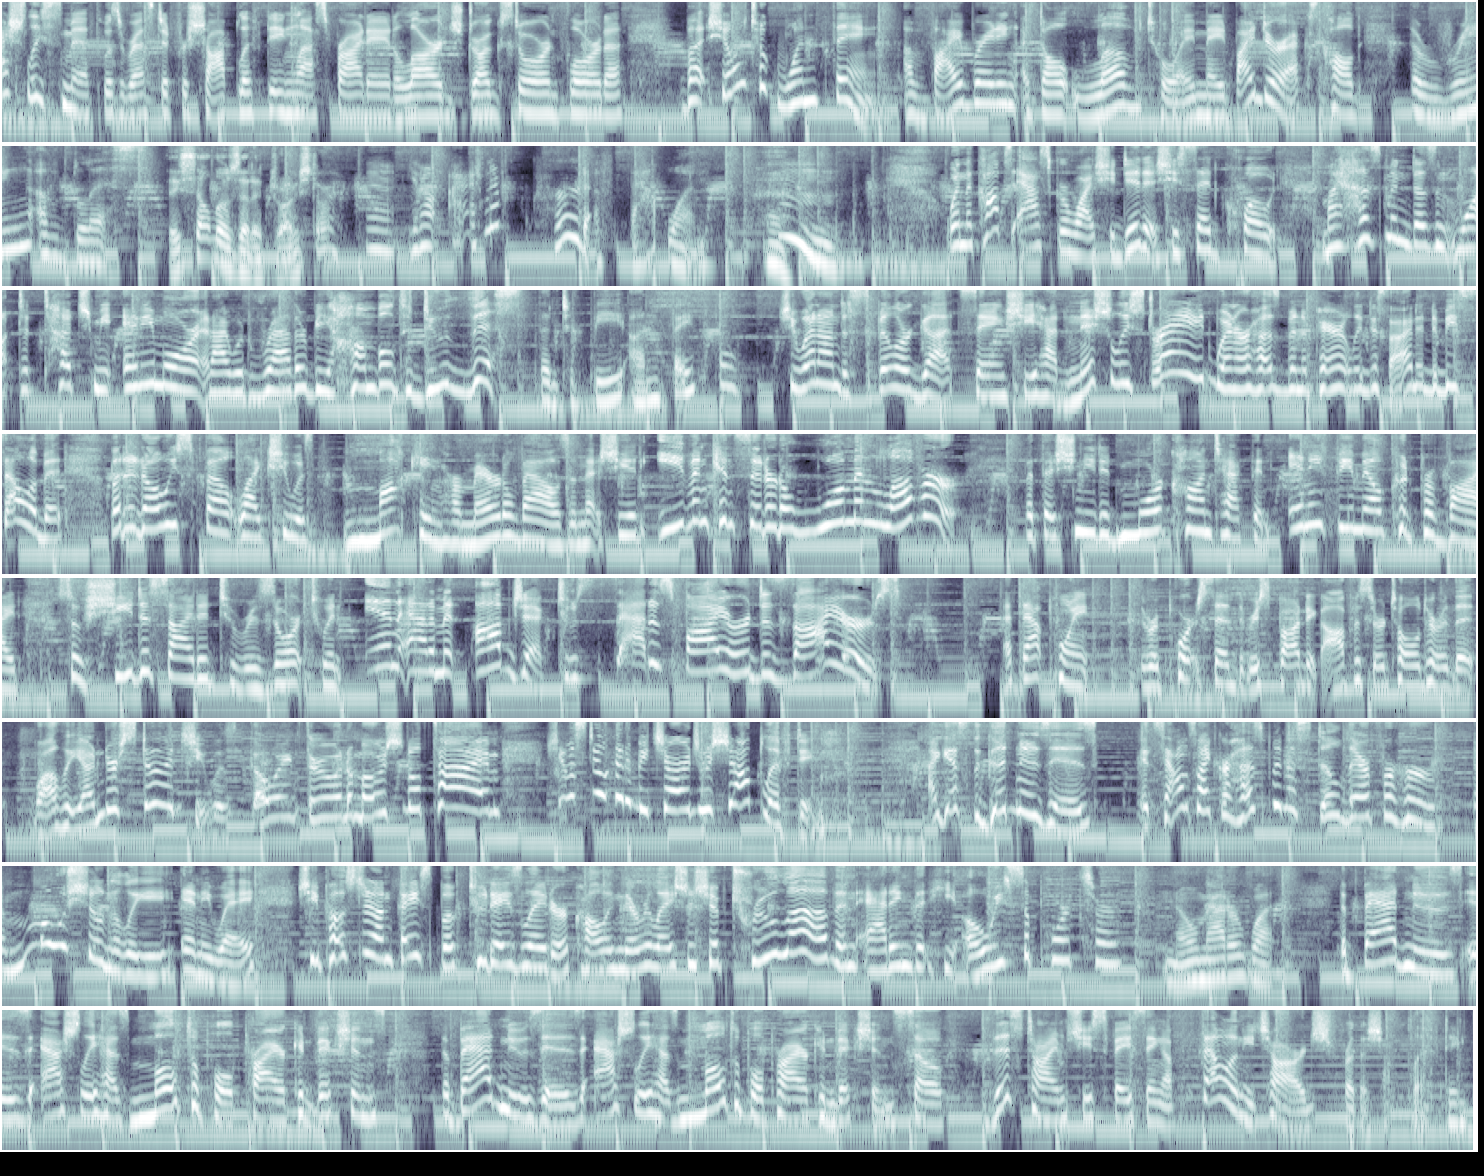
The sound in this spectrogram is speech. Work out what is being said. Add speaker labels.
Speaker 1: Ashley Smith was arrested for shoplifting last Friday at a large drugstore in Florida, but she only took one thing a vibrating adult love toy made by Durex called the Ring of Bliss.
Speaker 2: They sell those at a drugstore?
Speaker 1: Yeah, you know, I've never heard of that one. Hmm. When the cops asked her why she did it, she said, quote, My husband doesn't want to touch me anymore, and I would rather be humble to do this than to be unfaithful. She went on to spill her guts, saying she had initially strayed when her husband apparently decided to be celibate, but it always felt like she was mocking her marital vows and that she had even considered a woman lover but that she needed more contact than any female could provide, so she decided to resort to an inanimate object to satisfy her desires. At that point, the report said the responding officer told her that while he understood she was going through an emotional time, she was still going to be charged with shoplifting. I guess the good news is it sounds like her husband is still there for her emotionally anyway. She posted on Facebook two days later calling their relationship true love and adding that he always supports her no matter what. The bad news is Ashley has multiple prior convictions. The bad news is Ashley has multiple prior convictions, so this time she's facing a felony charge for the shoplifting.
